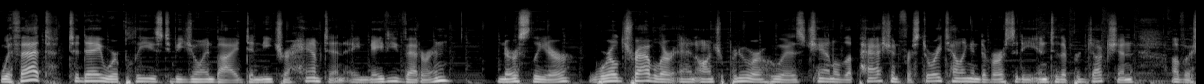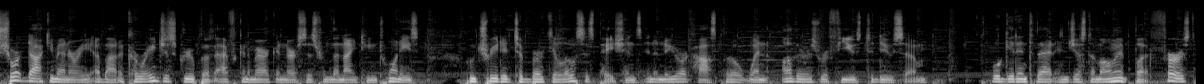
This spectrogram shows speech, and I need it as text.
With that, today we're pleased to be joined by Denitra Hampton, a Navy veteran nurse leader, world traveler, and entrepreneur who has channeled a passion for storytelling and diversity into the production of a short documentary about a courageous group of African American nurses from the 1920s who treated tuberculosis patients in a New York hospital when others refused to do so. We'll get into that in just a moment, but first,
